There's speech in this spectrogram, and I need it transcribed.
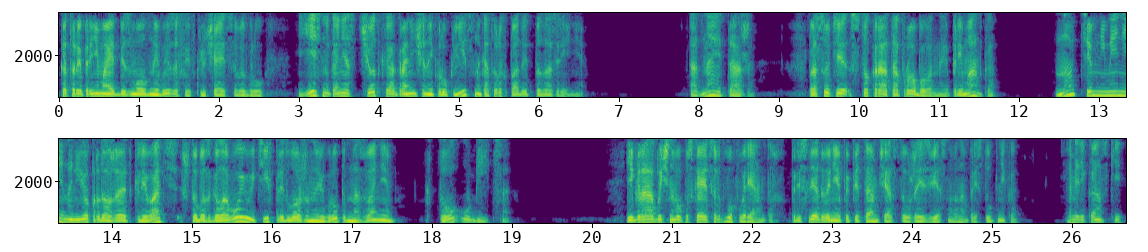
который принимает безмолвный вызов и включается в игру, есть, наконец, четко ограниченный круг лиц, на которых падает подозрение. Одна и та же, по сути, сто крат опробованная приманка, но, тем не менее, на нее продолжают клевать, чтобы с головой уйти в предложенную игру под названием «Кто убийца?». Игра обычно выпускается в двух вариантах. Преследование по пятам часто уже известного нам преступника, американский,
